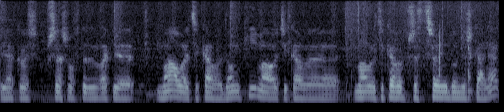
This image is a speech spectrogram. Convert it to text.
jakoś przeszło wtedy na takie małe, ciekawe domki, małe, ciekawe, małe, ciekawe przestrzenie do mieszkania.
